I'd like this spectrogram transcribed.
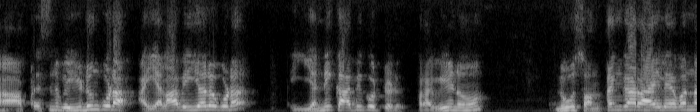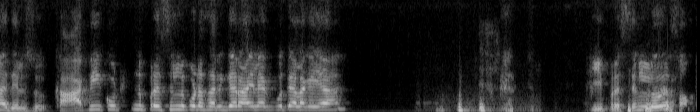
ఆ ప్రశ్న వేయడం కూడా ఆ ఎలా వెయ్యాలో కూడా ఇవన్నీ కాపీ కొట్టాడు. ప్రవీణ్ నువ్వు సొంతంగా రాయలేవని నాకు తెలుసు. కాపీ కొట్టిన ప్రశ్నలు కూడా సరిగ్గా రాయలేకపోతే ఎలాగయ్యా? ఈ ప్రశ్నలు సొంత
